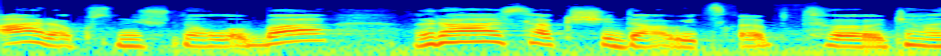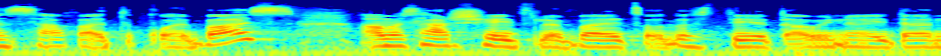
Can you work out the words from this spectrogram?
არ აქვს მნიშვნელობა რა ასაკში დავიწყებთ ჯანსაღად კვებას. ამას არ შეიძლება ეწოდეს დიეტა, ვინაიდან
